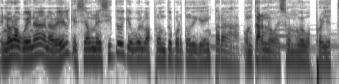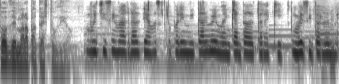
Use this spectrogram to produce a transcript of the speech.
Enhorabuena, Anabel, que sea un éxito y que vuelvas pronto por Toddy Games para contarnos esos nuevos proyectos de Malapata Studio. Muchísimas gracias a vosotros por invitarme, me ha encantado estar aquí. Un besito enorme.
